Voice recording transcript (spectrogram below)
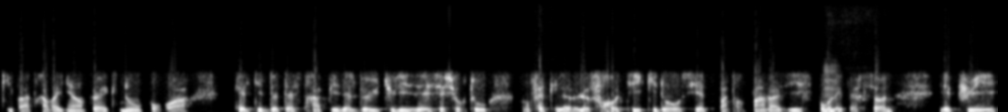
qui va travailler un peu avec nous pour voir quel type de test rapide elle veut utiliser. C'est surtout en fait le, le, frottis qui doit aussi être pas trop invasif pour mm. les personnes. Et puis,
